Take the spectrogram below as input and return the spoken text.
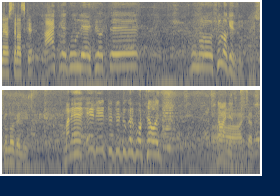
নিয়ে আসছেন আজকে? আজকে গুণ লিয়েছি হচ্ছে পনেরো ষোলো কেজি। ষোলো কেজি। মানে এই যে একটু একটু করে পড়ছে ওই। আচ্ছা আচ্ছা।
